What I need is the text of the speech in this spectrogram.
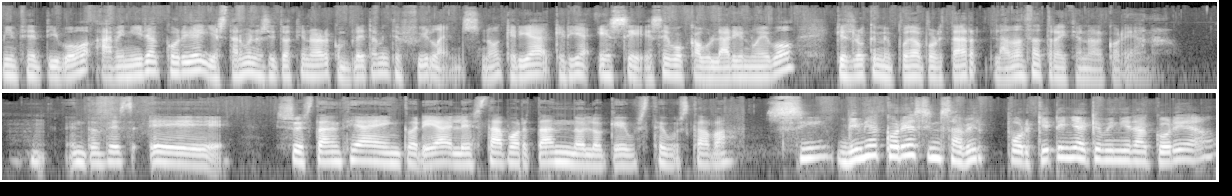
me incentivó a venir a Corea y estarme en una situación ahora completamente freelance, ¿no? Quería, quería ese, ese vocabulario nuevo que es lo que me puede aportar la danza tradicional coreana. Entonces, eh, su estancia en Corea le está aportando lo que usted buscaba. Sí, vine a Corea sin saber por qué tenía que venir a Corea.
